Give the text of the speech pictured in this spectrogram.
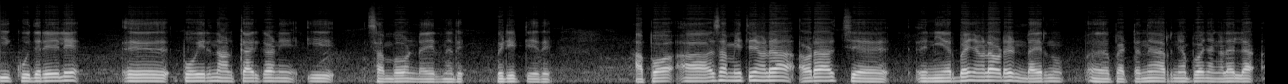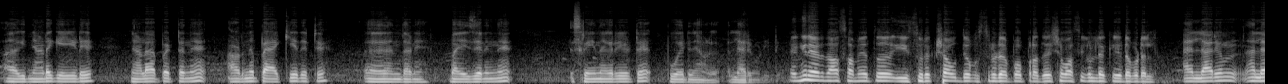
ഈ കുതിരയിൽ പോയിരുന്ന ആൾക്കാർക്കാണ് ഈ സംഭവം ഉണ്ടായിരുന്നത് വെടിയിട്ടിയത് അപ്പോൾ ആ സമയത്ത് ഞങ്ങൾ അവിടെ നിയർ ബൈ ഞങ്ങൾ അവിടെ ഉണ്ടായിരുന്നു. പെട്ടെന്ന് അറിഞ്ഞപ്പോൾ ഞങ്ങളെല്ലാം ഞങ്ങളുടെ ഗൈഡ് ഞങ്ങളെ പെട്ടെന്ന് അവിടുന്ന് പാക്ക് ചെയ്തിട്ട് എന്താണ് ബൈസറിൽ നിന്ന് ശ്രീനഗറിലോട്ട് പോയിരുന്നു ഞങ്ങൾ എല്ലാവരും കൂടിയിട്ട്. എങ്ങനെയായിരുന്നു ആ സമയത്ത് ഈ സുരക്ഷാ ഉദ്യോഗസ്ഥരുടെ പ്രദേശവാസികളുടെ പ്രദേശവാസികളുടെയൊക്കെ ഇടപെടൽ? എല്ലാവരും നല്ല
